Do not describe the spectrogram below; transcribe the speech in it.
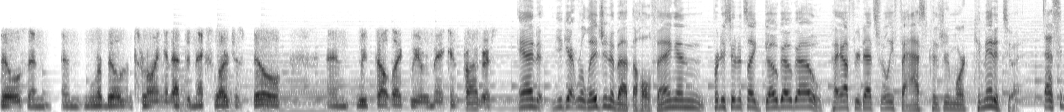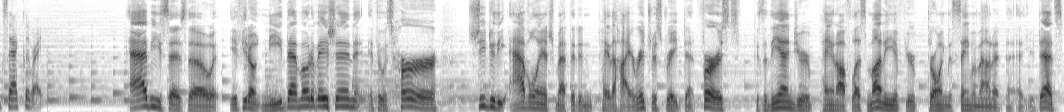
bills and and more bills and throwing it at the next largest bill, and we felt like we were making progress. And you get religion about the whole thing, and pretty soon it's like go go go, pay off your debts really fast because you're more committed to it. That's exactly right. Abby says, though, if you don't need that motivation, if it was her, she'd do the avalanche method and pay the higher interest rate debt first, because in the end, you're paying off less money if you're throwing the same amount at, at your debts.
